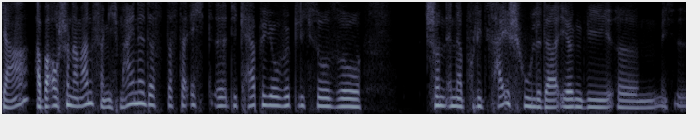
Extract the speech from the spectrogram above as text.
Ja, aber auch schon am Anfang. Ich meine, dass dass da echt äh, DiCaprio wirklich so so schon in der Polizeischule da irgendwie ähm, ich, äh,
